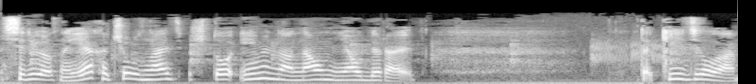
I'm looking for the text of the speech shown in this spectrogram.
серьезно, я хочу узнать, что именно она у меня убирает. Такие дела.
